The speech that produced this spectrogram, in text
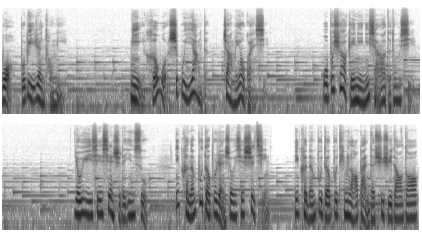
我不必认同你，你和我是不一样的，这样没有关系。我不需要给你你想要的东西。”由于一些现实的因素，你可能不得不忍受一些事情，你可能不得不听老板的絮絮叨叨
